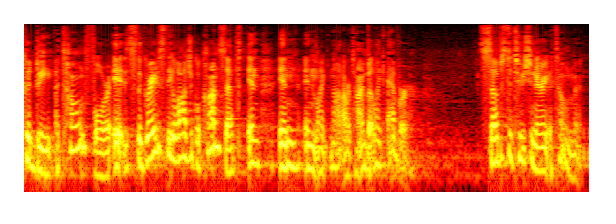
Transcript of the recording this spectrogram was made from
could be atoned for. It's the greatest theological concept in, in, in like not our time, but like ever. Substitutionary atonement.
